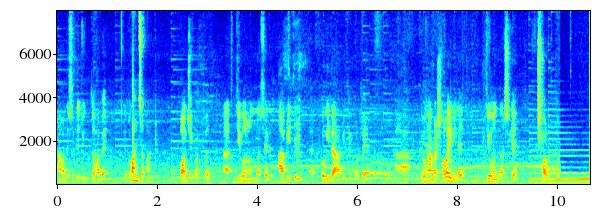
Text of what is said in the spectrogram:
আমাদের সাথে যুক্ত হবে পঞ্চকণ্ঠ। পঞ্চকণ্ঠ আহ, জীবনানন্দ দাশের আবৃত্তি কবিতা আবৃত্তি করবে এবং আমরা সবাই মিলে জীবন দাসকে স্মরণ করব।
